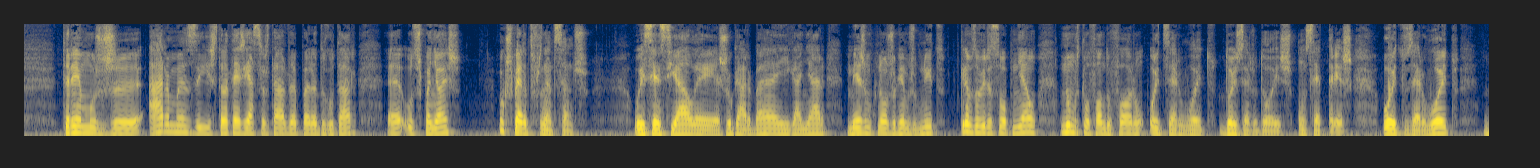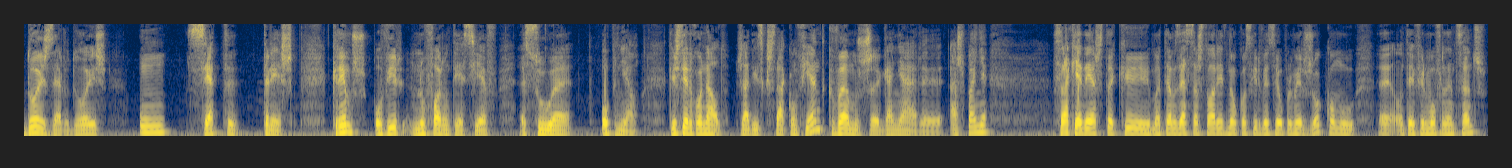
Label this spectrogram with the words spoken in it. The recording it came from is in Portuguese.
Teremos uh, armas e estratégia acertada para derrotar uh, os espanhóis? O que espera de Fernando Santos? O essencial é jogar bem e ganhar, mesmo que não joguemos bonito. Queremos ouvir a sua opinião. Número de telefone do Fórum 808-202-173. 808-202-173. Queremos ouvir no Fórum TSF a sua opinião. Cristiano Ronaldo já disse que está confiante, que vamos eh, ganhar eh, à Espanha. Será que é desta que matamos essa história de não conseguir vencer o primeiro jogo, como uh, ontem afirmou Fernando Santos?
